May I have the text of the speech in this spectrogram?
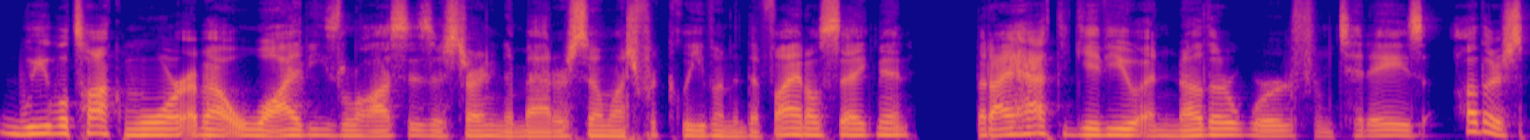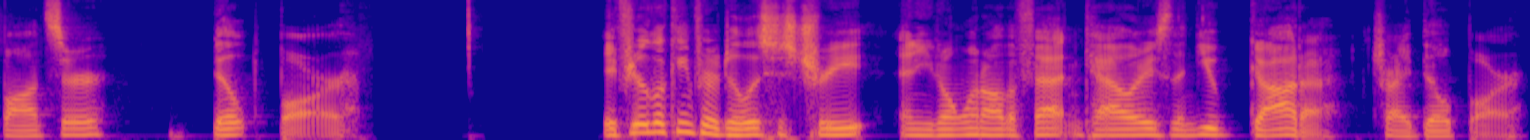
we will talk more about why these losses are starting to matter so much for Cleveland in the final segment but I have to give you another word from today's other sponsor, Built Bar. If you're looking for a delicious treat and you don't want all the fat and calories, then you gotta try Built Bar.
